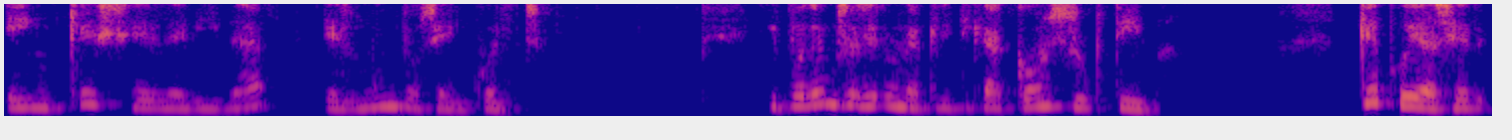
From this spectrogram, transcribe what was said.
en qué celeridad el mundo se encuentra. Y podemos hacer una crítica constructiva. ¿Qué voy a hacer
